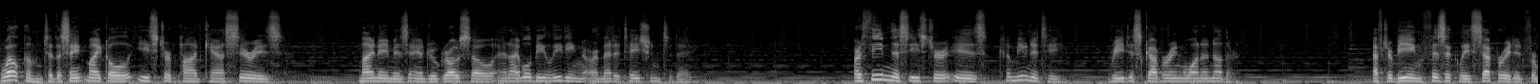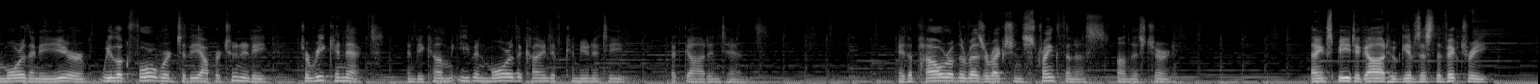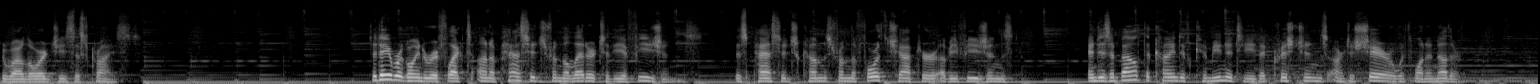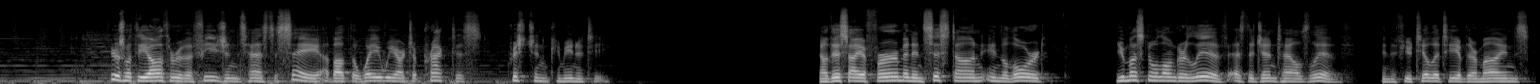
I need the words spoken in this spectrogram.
Welcome to the St. Michael Easter podcast series. My name is Andrew Grosso, and I will be leading our meditation today. Our theme this Easter is community, rediscovering one another. After being physically separated for more than a year, we look forward to the opportunity to reconnect and become even more the kind of community that God intends. May the power of the resurrection strengthen us on this journey. Thanks be to God who gives us the victory through our Lord Jesus Christ. Today we're going to reflect on a passage from the letter to the Ephesians. This passage comes from the fourth chapter of Ephesians and is about the kind of community that Christians are to share with one another. Here's what the author of Ephesians has to say about the way we are to practice Christian community. Now, this I affirm and insist on in the Lord you must no longer live as the Gentiles live, in the futility of their minds.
